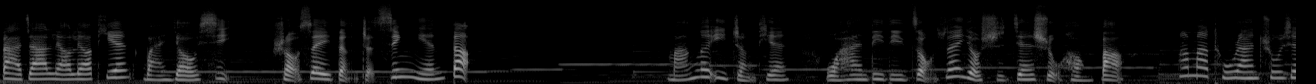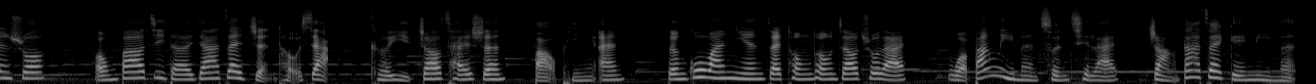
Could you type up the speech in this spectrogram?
大家聊聊天，玩游戏。守岁等着新年到，忙了一整天，我和弟弟总算有时间数红包。妈妈突然出现说：“红包记得压在枕头下，可以招财神保平安。等过完年再通通交出来，我帮你们存起来，长大再给你们。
